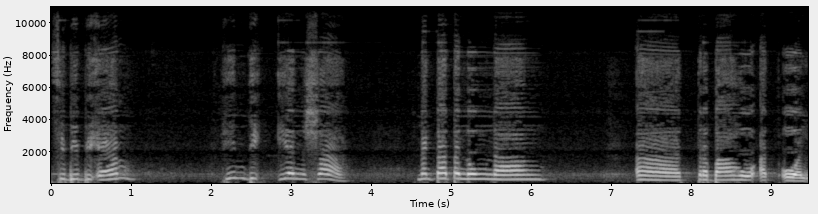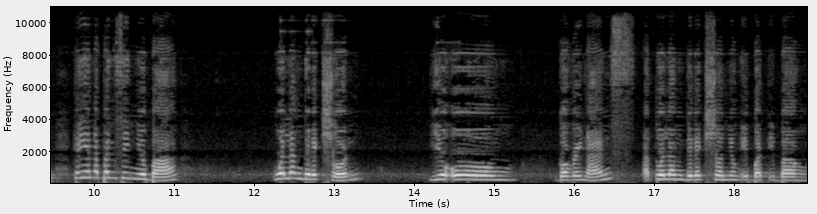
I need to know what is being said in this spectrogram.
si BBM, hindi yan siya. Nagtatanong ng ah, trabaho at all. Kaya napansin nyo ba, walang direksyon yung governance at walang direksyon yung iba't ibang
